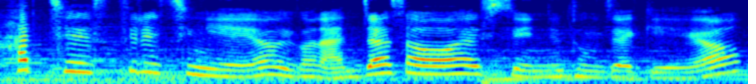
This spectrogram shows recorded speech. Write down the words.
하체 스트레칭이에요. 이건 앉아서 할 수 있는 동작이에요.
